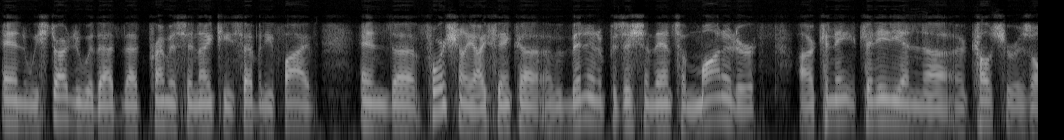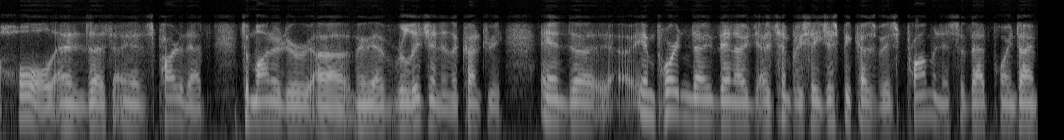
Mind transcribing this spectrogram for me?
and we started with that that premise in 1975. And uh, fortunately, I think uh, I've been in a position then to monitor uh, Can- Canadian uh, culture as a whole, and uh, as part of that, to monitor uh, religion in the country. And uh, important, uh, then I, I'd simply say, just because of its prominence at that point in time.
